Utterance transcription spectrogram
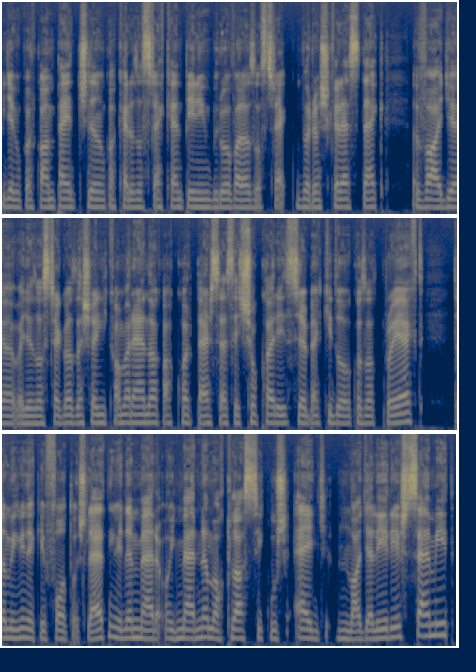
ugye amikor kampányt csinálunk, akár az osztrák campaigning büróval, az osztrák vöröskeresztnek, vagy, vagy az osztrák gazdasági kamarának, akkor persze ez egy sokkal részesebben kidolgozott projekt, de még mindenki fontos lehetni, hogy, nem már, hogy már nem a klasszikus egy nagy elérés számít,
